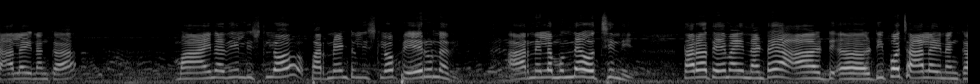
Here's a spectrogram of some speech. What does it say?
చాలా అయినాక మా ఆయనది లిస్టులో పర్మనెంట్ లిస్టులో పేరున్నది. ఆరు నెలల ముందే వచ్చింది. తర్వాత ఏమైందంటే ఆ ఆ డిపో చాలా అయినాక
